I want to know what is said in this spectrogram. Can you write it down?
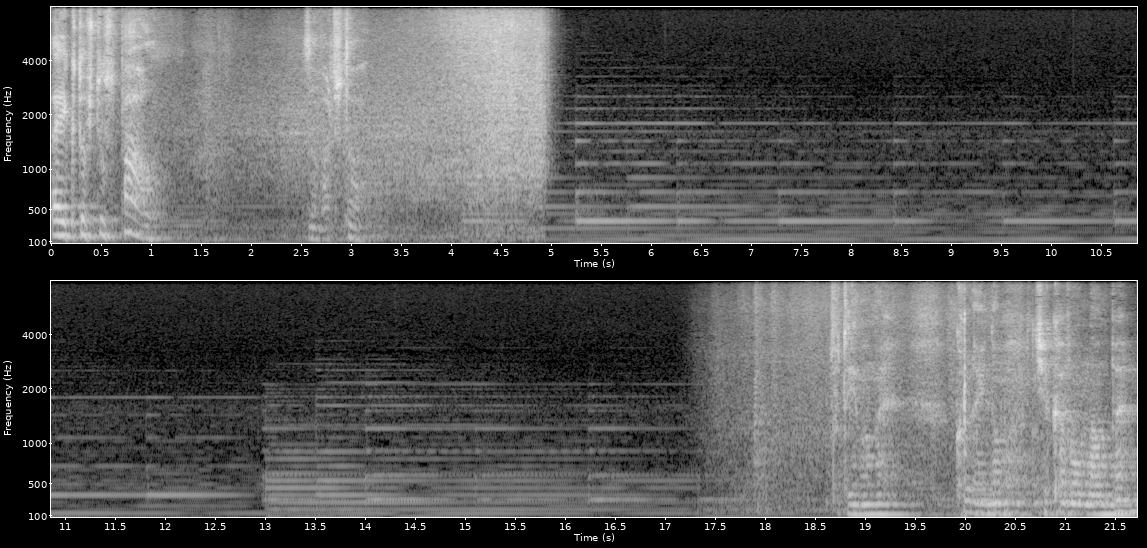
Ej, ktoś tu spał. Zobacz to. Tutaj mamy kolejną ciekawą lampę.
